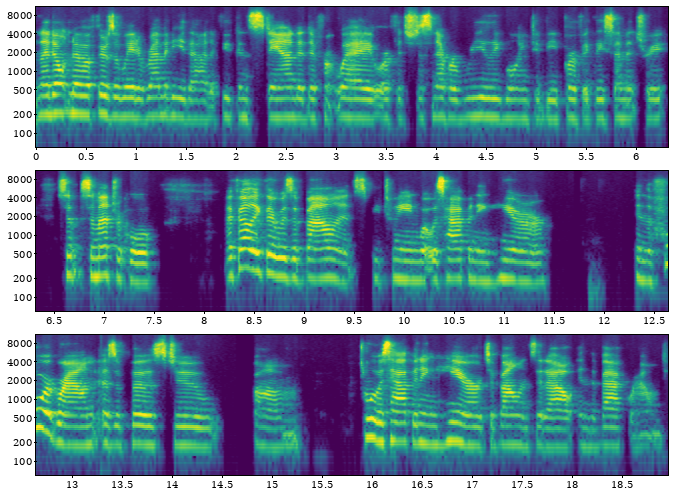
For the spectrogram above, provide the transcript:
and I don't know if there's a way to remedy that, if you can stand a different way, or if it's just never really going to be perfectly symmetry, sy symmetrical. I felt like there was a balance between what was happening here in the foreground as opposed to um, what was happening here to balance it out in the background.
